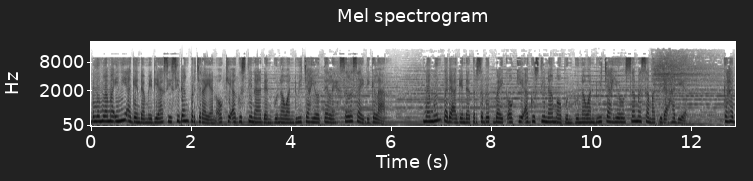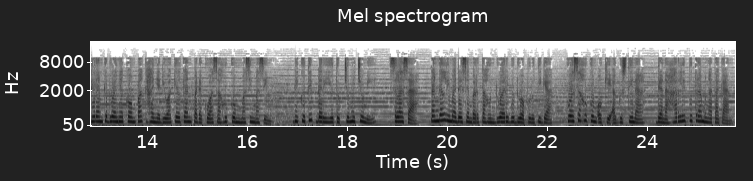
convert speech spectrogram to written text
Belum lama ini agenda mediasi sidang perceraian Oki Agustina dan Gunawan Dwi Cahyo Teleh selesai digelar. Namun pada agenda tersebut baik Oki Agustina maupun Gunawan Dwi Cahyo sama-sama tidak hadir. Kehadiran keduanya kompak hanya diwakilkan pada kuasa hukum masing-masing. Dikutip dari YouTube Cumi Cumi, Selasa, tanggal 5 Desember tahun 2023, Kuasa hukum Oki Agustina, Dana Harli Putra mengatakan,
